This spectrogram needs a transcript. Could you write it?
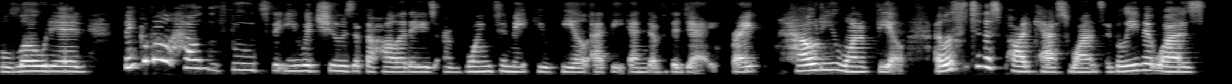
bloated? Think about how the foods that you would choose at the holidays are going to make you feel at the end of the day, right? How do you want to feel? I listened to this podcast once. I believe it was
